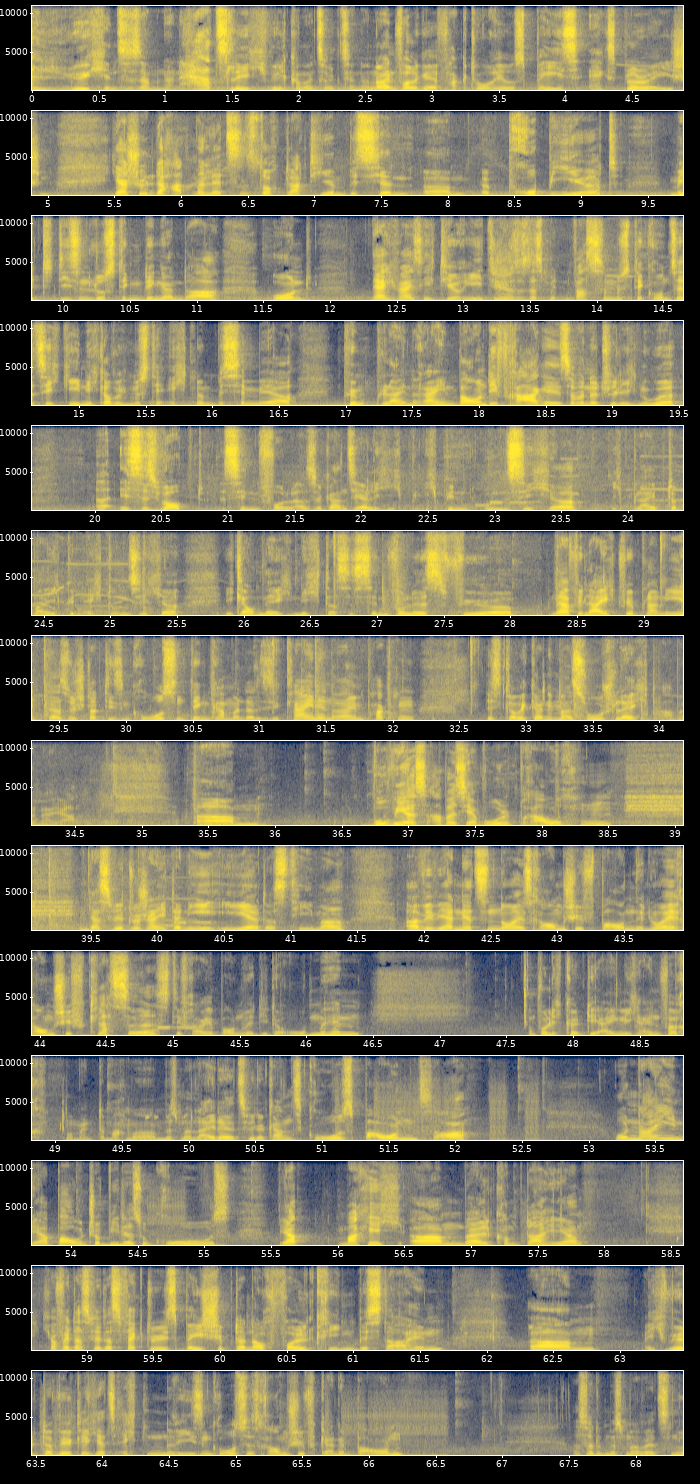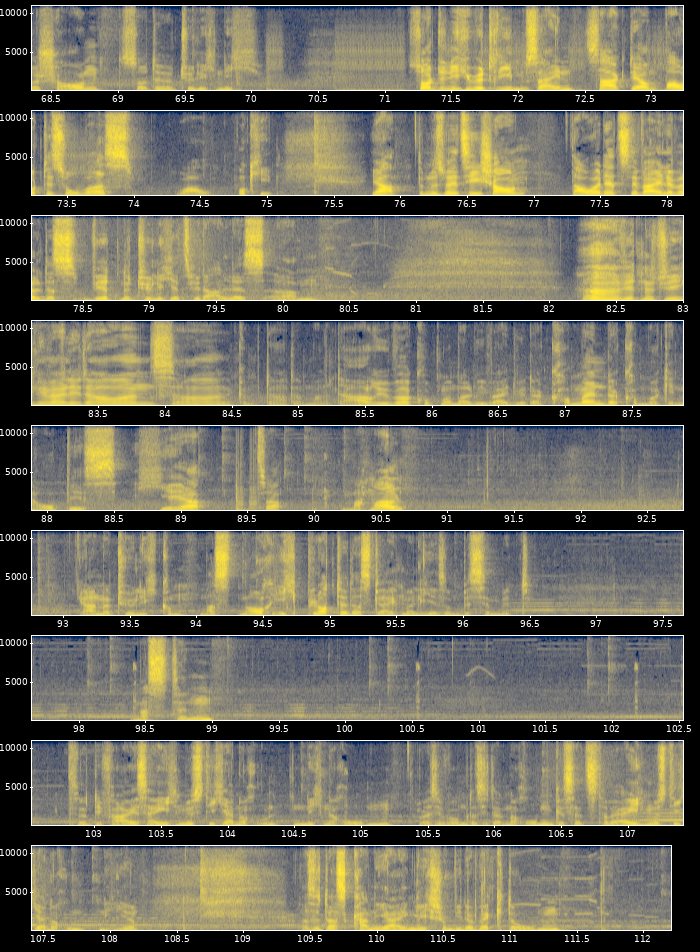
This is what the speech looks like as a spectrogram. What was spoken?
Hallöchen zusammen und herzlich willkommen zurück zu einer neuen Folge Factorio Space Exploration. Ja, schön, da hatten wir letztens doch glatt hier ein bisschen ähm, äh, probiert mit diesen lustigen Dingen da. Und ja, ich weiß nicht, theoretisch, also das mit dem Wasser müsste grundsätzlich gehen. Ich glaube, ich müsste echt nur ein bisschen mehr Pümplein reinbauen. Die Frage ist aber natürlich nur, äh, ist es überhaupt sinnvoll? Also ganz ehrlich, ich, ich bin unsicher. Ich bleibe dabei, ich bin echt unsicher. Ich glaube nämlich nicht, dass es sinnvoll ist. Für, na, vielleicht für Planeten, also statt diesen großen Ding kann man da diese kleinen reinpacken. Ist, glaube ich, gar nicht mal so schlecht, aber naja. Ähm, wo wir es aber sehr wohl brauchen, das wird wahrscheinlich dann eh eher das Thema. Aber wir werden jetzt ein neues Raumschiff bauen, eine neue Raumschiffklasse. Ist die Frage, bauen wir die da oben hin? Obwohl ich könnte die eigentlich einfach... Moment, da machen wir, müssen wir leider jetzt wieder ganz groß bauen. So. Oh nein, er baut schon wieder so groß. Ja, mache ich, ähm, weil kommt daher. Ich hoffe, dass wir das Factory Spaceship dann auch voll kriegen bis dahin. Ähm, ich würde da wirklich jetzt echt ein riesengroßes Raumschiff gerne bauen. Also da müssen wir aber jetzt nur schauen. Sollte natürlich nicht... Sollte nicht übertrieben sein, sagt er und baute sowas. Wow, okay. Ja, da müssen wir jetzt eh schauen. Dauert jetzt eine Weile, weil das wird natürlich jetzt wieder alles, ähm, ah, wird natürlich eine Weile dauern. So, dann kommt da dann mal darüber. Gucken wir mal, wie weit wir da kommen. Da kommen wir genau bis hierher. So, mach mal. Ja, natürlich kommen Masten auch. Ich plotte das gleich mal hier so ein bisschen mit Masten. So, die Frage ist, eigentlich müsste ich ja nach unten, nicht nach oben. Ich weiß nicht, warum das ich dann nach oben gesetzt habe. Eigentlich müsste ich ja nach unten hier. Also das kann ja eigentlich schon wieder weg da oben.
